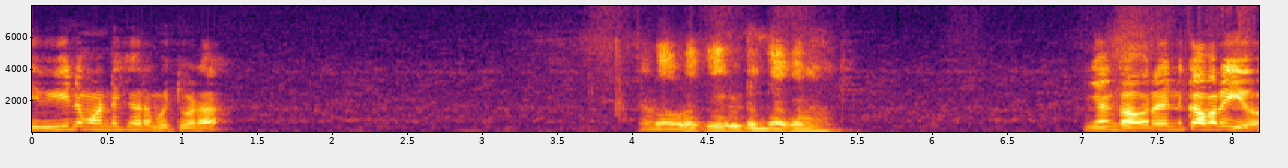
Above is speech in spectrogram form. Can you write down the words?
ഈ വീണ മണ്ടയ്ക്ക് കയറാൻ പറ്റുവാടാ. എടാ അവിടെ കേറിട്ട് എന്താക്കാനാ ഞാൻ കവർ എന്നെ കവർ ചെയ്യോ?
